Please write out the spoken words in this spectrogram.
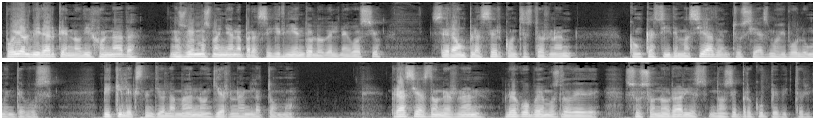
Voy a olvidar que no dijo nada. Nos vemos mañana para seguir viendo lo del negocio. Será un placer, contestó Hernán, con casi demasiado entusiasmo y volumen de voz. Vicky le extendió la mano y Hernán la tomó. Gracias, don Hernán. Luego vemos lo de sus honorarios. No se preocupe, Victoria.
